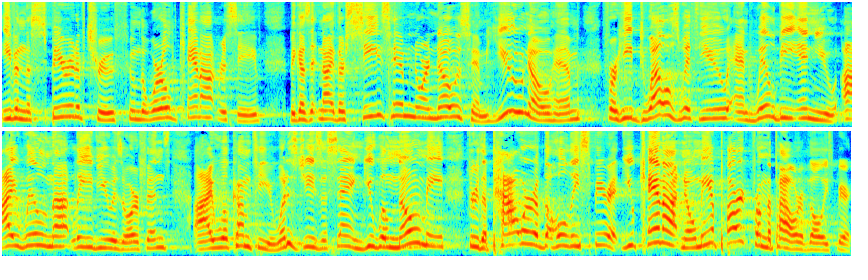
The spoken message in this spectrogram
even the Spirit of truth, whom the world cannot receive, because it neither sees him nor knows him. You know him, for he dwells with you and will be in you. I will not leave you as orphans, I will come to you. What is Jesus saying? You will know me through the power of the Holy Spirit. You cannot know me apart from the power of the Holy Spirit.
